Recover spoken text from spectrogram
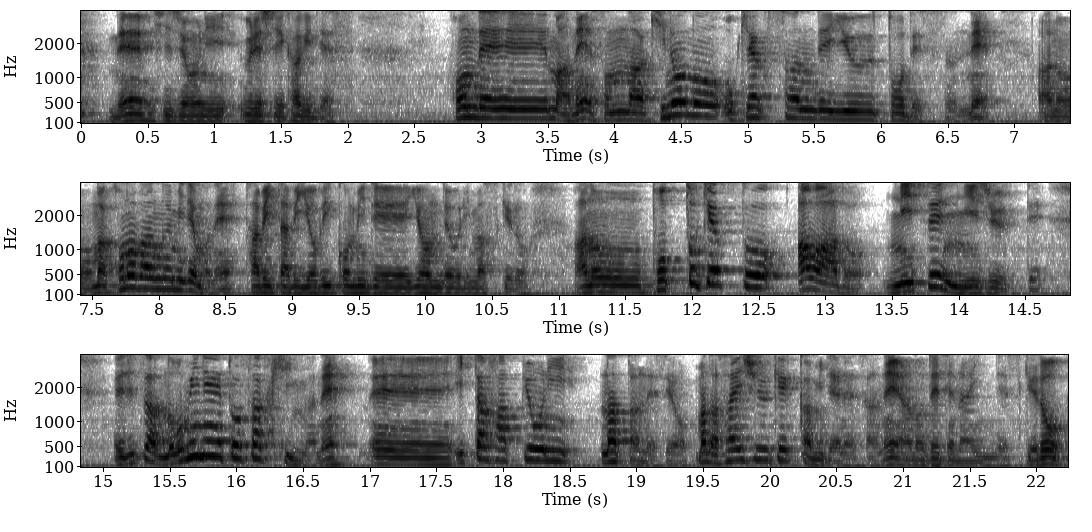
ね非常に嬉しい限りです。ほんで、まあね、そんな昨日のお客さんで言うとですね、あの、まあ、この番組でもね、たびたび呼び込みで呼んでおりますけど、あの、ポッドキャストアワード2020って、え実はノミネート作品がね、えー、一旦発表になったんですよ。まだ最終結果みたいなやつはね、あの、出てないんですけど、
